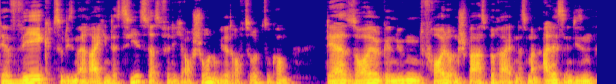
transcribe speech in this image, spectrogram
der Weg zu diesem Erreichen des Ziels, das für dich auch schon, um wieder darauf zurückzukommen, der soll genügend Freude und Spaß bereiten, dass man alles in diesem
